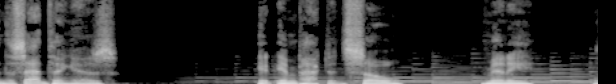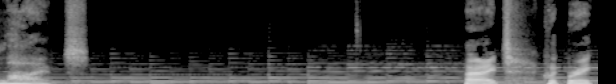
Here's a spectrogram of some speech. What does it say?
And the sad thing is, it impacted so many lives. All right, quick break,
